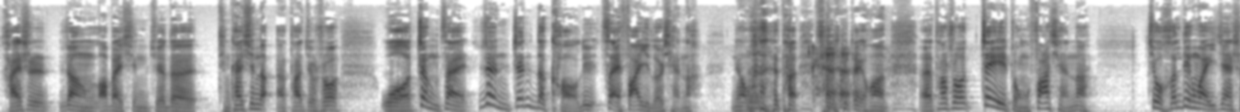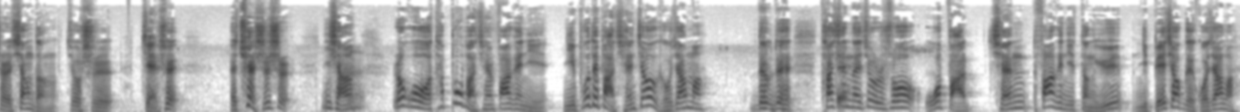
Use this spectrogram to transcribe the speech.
还是让老百姓觉得挺开心的啊。他就说，我正在认真的考虑再发一轮钱呢。你知道吗？他这个话，呃，他说这种发钱呢，就和另外一件事相等，就是减税。呃，确实是。你想，如果他不把钱发给你，你不得把钱交给国家吗？对不对？他现在就是说我把钱发给你，等于你别交给国家了。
